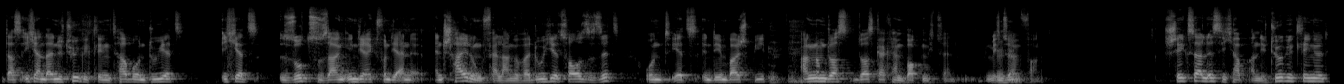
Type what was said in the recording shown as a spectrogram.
dass ich an deine Tür geklingelt habe und du jetzt, ich jetzt sozusagen indirekt von dir eine Entscheidung verlange, weil du hier zu Hause sitzt und jetzt in dem Beispiel, angenommen, du hast, du hast gar keinen Bock, mich zu, mich mhm. zu empfangen. Schicksal ist, ich habe an die Tür geklingelt,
